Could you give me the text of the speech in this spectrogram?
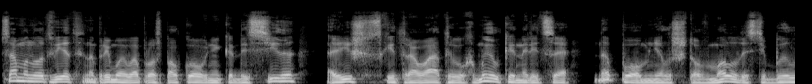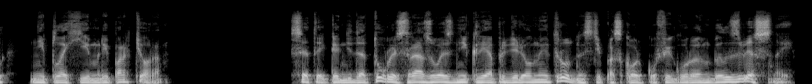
Сам он в ответ на прямой вопрос полковника Дессида лишь с хитроватой ухмылкой на лице напомнил, что в молодости был неплохим репортером. С этой кандидатурой сразу возникли определенные трудности, поскольку фигурой он был известной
